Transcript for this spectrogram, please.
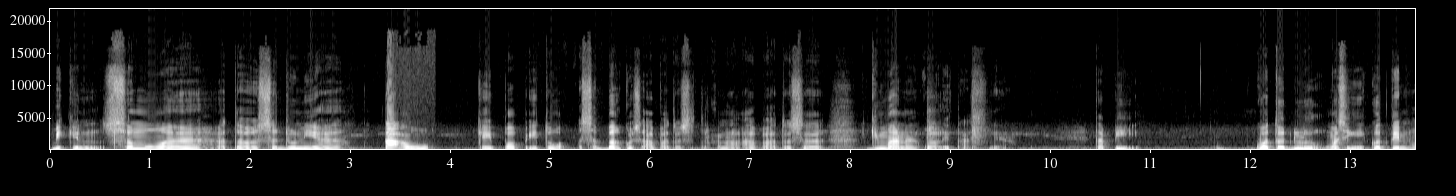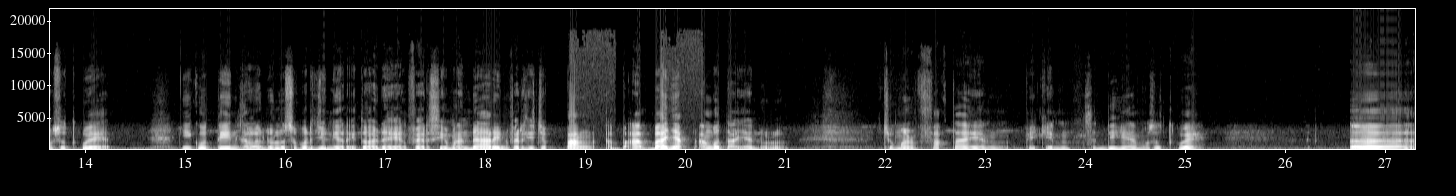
bikin semua atau sedunia tahu K-pop itu sebagus apa atau seterkenal apa atau se gimana kualitasnya. Tapi gue tuh dulu masih ngikutin maksud gue ngikutin kalau dulu Super Junior itu ada yang versi Mandarin, versi Jepang, ba- banyak anggotanya dulu. Cuman fakta yang bikin sedih ya maksud gue eh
